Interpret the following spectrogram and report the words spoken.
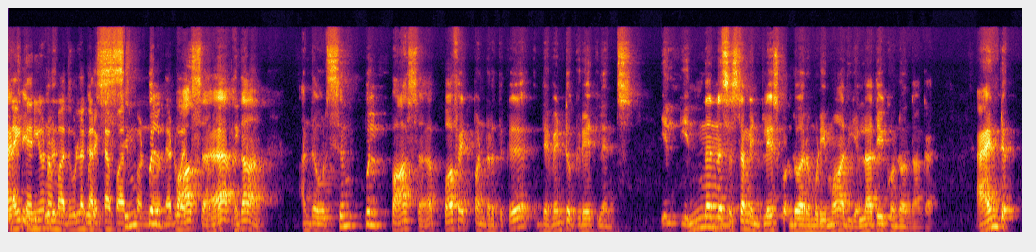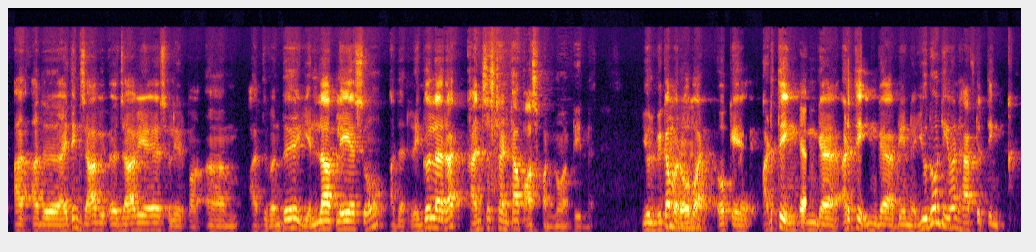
லைட் எரியும் நம்ம அது உள்ள கரெக்டா பாஸ் பாஸ அதான் அந்த ஒரு சிம்பிள் பாஸ பெர்ஃபெக்ட் பண்றதுக்கு they went to great lengths என்னென்ன. சிஸ்டம் இன் பிளேஸ் கொண்டு வர முடியுமோ அது எல்லாத்தையும் கொண்டு வந்தாங்க. அண்ட் அது ஐ திங்க் ஜாவி ஜாவியே சொல்லியிருப்பான். அது வந்து எல்லா பிளேயர்ஸும் அதை ரெகுலரா கன்சிஸ்டன்டா பாஸ் பண்ணணும் அப்படின்னு. You will become a. Robot okay அடுத்து இங்க- அடுத்து இங்க அப்படின்னு. You don't even have to think.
